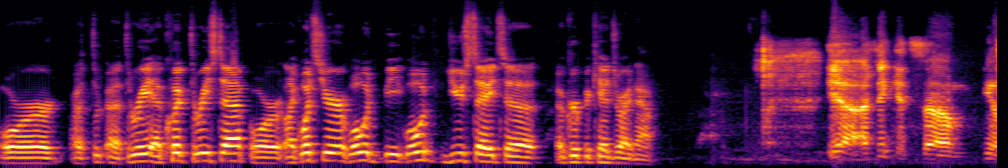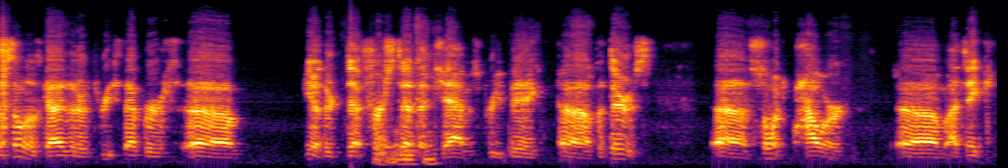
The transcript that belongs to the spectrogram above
or a, th- a three, a quick three step, or like what's your what would be what would you say to a group of kids right now? Yeah, I think it's, um, you know, some of those guys that are three steppers, um, you know, they're- that first step, that jab is pretty big. Uh, but there's uh, so much power. Um, I think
